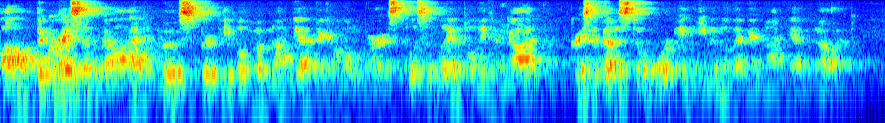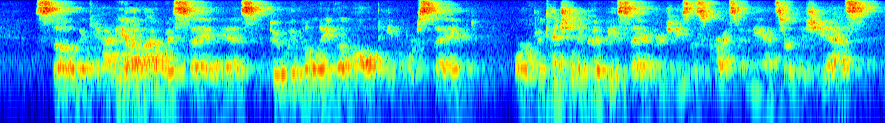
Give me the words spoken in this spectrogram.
Uh, the grace of God moves through people who have not yet become aware explicitly of belief in God. The grace of God is still working, even though they may not yet know it. So the caveat I would say is, do we believe that all people are saved or potentially could be saved through Jesus Christ? And the answer is yes,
